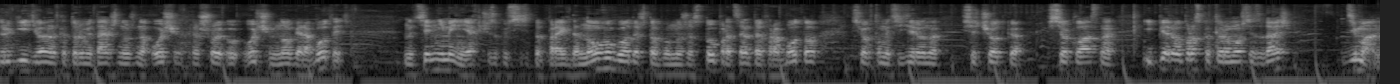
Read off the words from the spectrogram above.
другие дела, над которыми также нужно очень хорошо очень много работать. Но тем не менее, я хочу запустить этот проект до Нового года, чтобы он уже 100% работал, все автоматизировано, все четко, все классно. И первый вопрос, который можете задать, Диман,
